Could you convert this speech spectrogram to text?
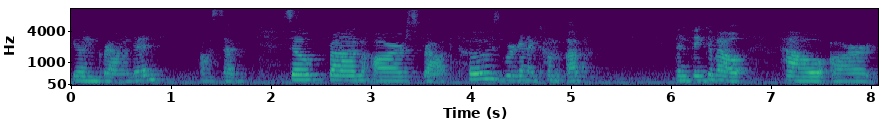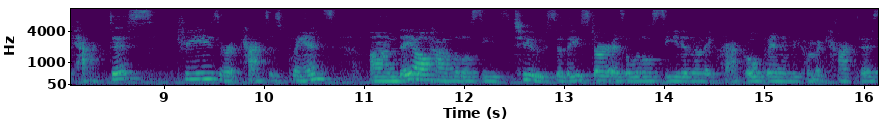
Feeling grounded? Awesome. So from our sprout pose, we're gonna come up and think about how our cactus trees or cactus plants, um, they all have little seeds too. So they start as a little seed and then they crack open and become a cactus.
